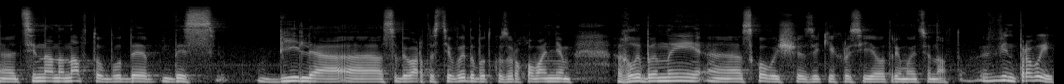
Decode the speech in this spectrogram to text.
е, ціна на нафту буде десь біля е, собівартості видобутку з урахуванням глибини е, сховищ, з яких Росія отримує цю нафту. Він правий.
